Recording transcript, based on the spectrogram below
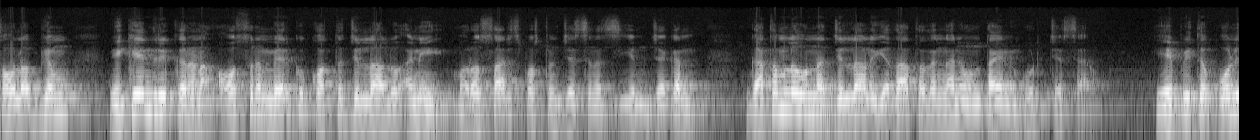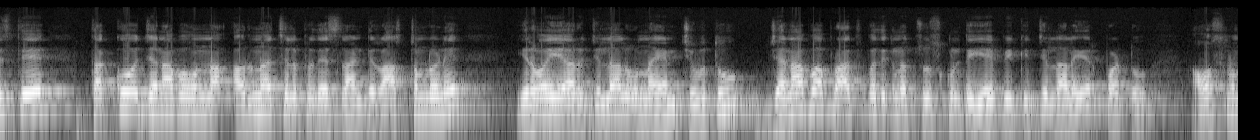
సౌలభ్యం వికేంద్రీకరణ అవసరం మేరకు కొత్త జిల్లాలు అని మరోసారి స్పష్టం చేసిన సీఎం జగన్ గతంలో ఉన్న జిల్లాలు యథాతథంగానే ఉంటాయని గుర్తు చేశారు. ఏపీతో పోలిస్తే తక్కువ జనాభా ఉన్న అరుణాచల్ ప్రదేశ్ లాంటి రాష్ట్రంలోనే ఇరవై ఆరు జిల్లాలు ఉన్నాయని చెబుతూ జనాభా ప్రాతిపదికన చూసుకుంటే ఏపీకి జిల్లాల ఏర్పాటు అవసరం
